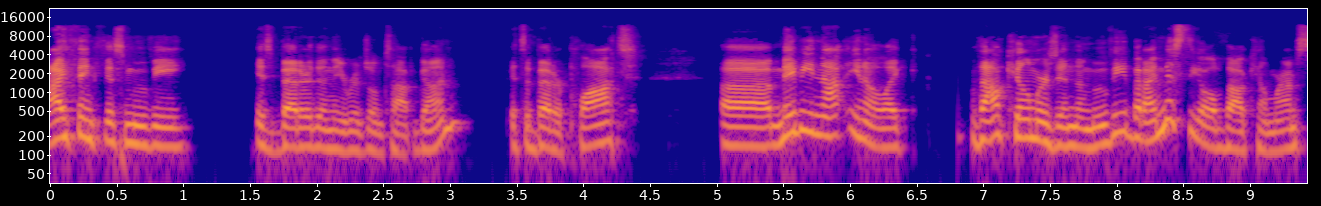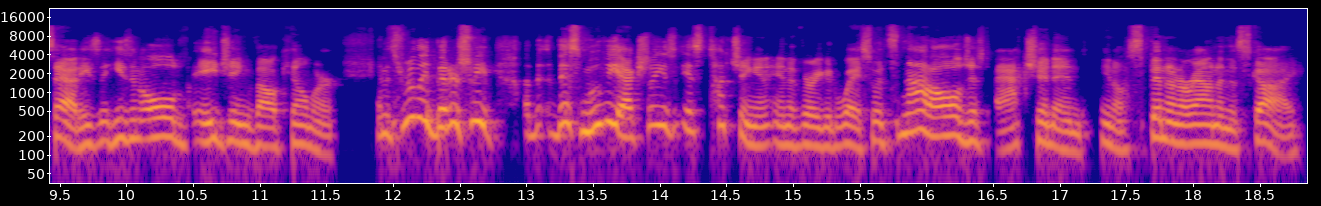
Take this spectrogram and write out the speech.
I think this movie is better than the original Top Gun. It's a better plot. Uh maybe not, you know, like Val Kilmer's in the movie, but I miss the old Val Kilmer. I'm sad. He's he's an old aging Val Kilmer, and it's really bittersweet. Uh, This movie actually is, is touching in, in a very good way. So it's not all just action and you know spinning around in the sky.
